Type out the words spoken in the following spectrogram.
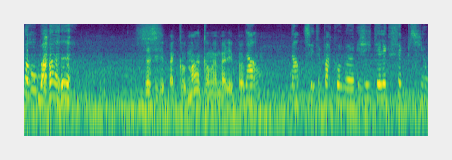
normal. Ça, c'était pas commun quand même à l'époque. Non, non, c'était pas commun. J'étais l'exception.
